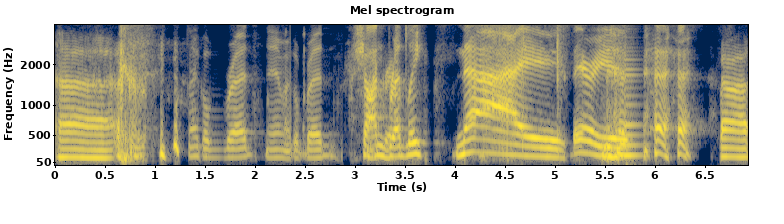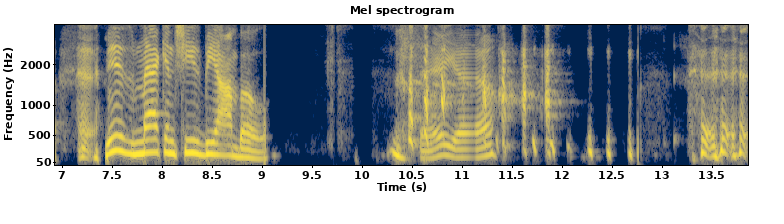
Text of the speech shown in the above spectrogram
Uh, Michael Bread. Yeah, Michael Bread. Sean Great. Bredley. nice, there he is. Uh, Biz Mac and Cheese Biyombo. there you go.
